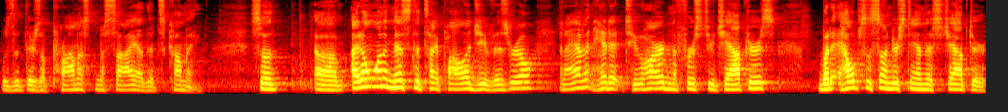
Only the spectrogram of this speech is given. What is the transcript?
was that there's a promised Messiah that's coming. So um, I don't want to miss the typology of Israel, and I haven't hit it too hard in the first two chapters but it helps us understand this chapter.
